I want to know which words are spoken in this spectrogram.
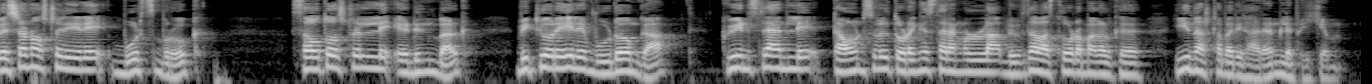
വെസ്റ്റേൺ ഓസ്ട്രേലിയയിലെ ബൂട്ട്സ്ബ്രൂക്ക് സൗത്ത് ഓസ്ട്രേലിയയിലെ എഡിൻബർഗ് വിക്ടോറിയയിലെ വുഡോങ്ക ക്വീൻസ്ലാൻഡിലെ ടൗൺസ്വിൽ തുടങ്ങിയ സ്ഥലങ്ങളുള്ള വിവിധ വസ്തു ഉടമകൾക്ക് ഈ നഷ്ടപരിഹാരം ലഭിക്കും.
